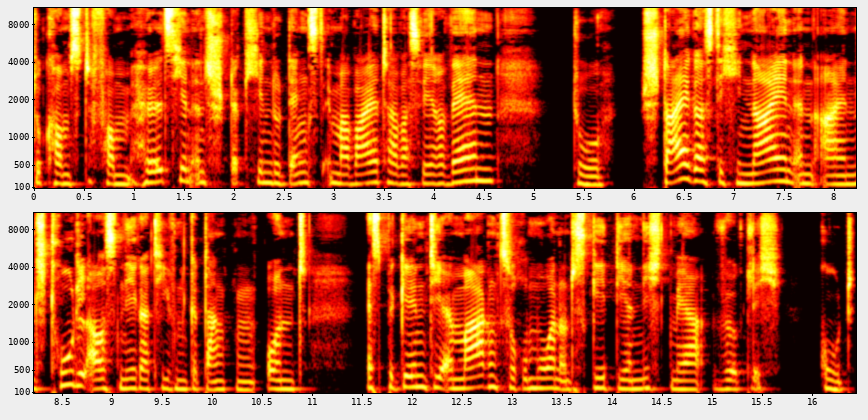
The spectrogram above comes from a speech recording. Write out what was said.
Du kommst vom Hölzchen ins Stöckchen, du denkst immer weiter, was wäre wenn? Du steigerst dich hinein in einen Strudel aus negativen Gedanken und es beginnt dir im Magen zu rumoren und es geht dir nicht mehr wirklich gut.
